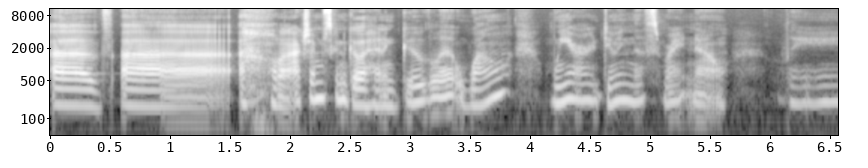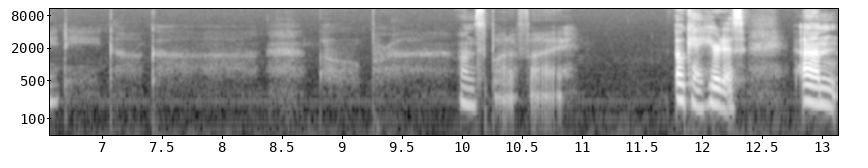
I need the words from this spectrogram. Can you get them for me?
of, uh, hold on, actually, I'm just to go ahead and Google it Well, we are doing this right now. Lady Gaga, Oprah on Spotify okay, here it is. Um,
